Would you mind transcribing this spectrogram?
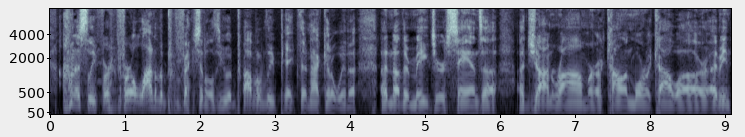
honestly for for a lot of the professionals, you would probably pick they're not going to win a, another major. Sans a, a Jon Rahm or a Collin Morikawa, or I mean,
